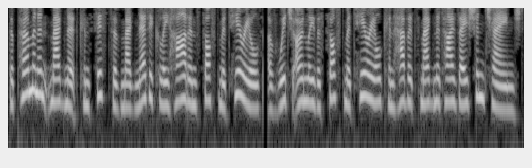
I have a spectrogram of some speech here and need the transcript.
The permanent magnet consists of magnetically hard and soft materials, of which only the soft material can have its magnetization changed.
